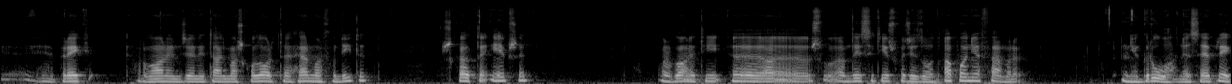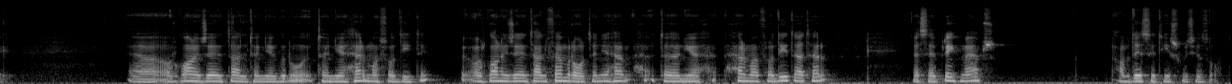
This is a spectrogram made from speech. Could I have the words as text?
e prek organin gjenital mashkullor të hermafroditit, për shkak të epshit, organi, abdesi i tij shfuqizohet apo një femër një grua nëse e prek organin gjenital të një grua të një hermafroditi organin gjenital femëror të një her, të një hermafroditi atëherë nëse e prek me epsh abdesi i tij shfuqizohet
